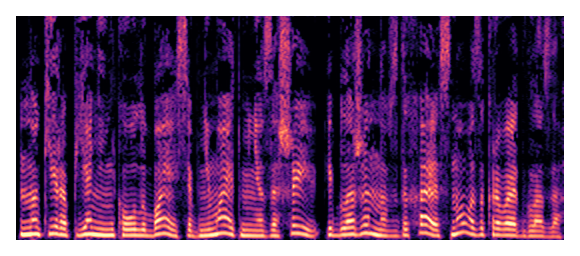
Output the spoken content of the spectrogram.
Но Кира, пьяненько улыбаясь, обнимает меня за шею и, блаженно вздыхая, снова закрывает глаза.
